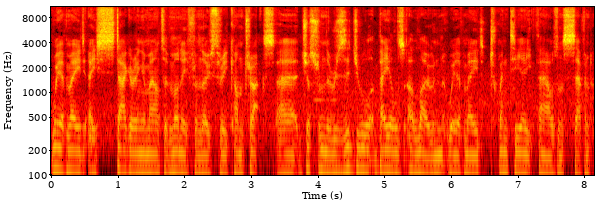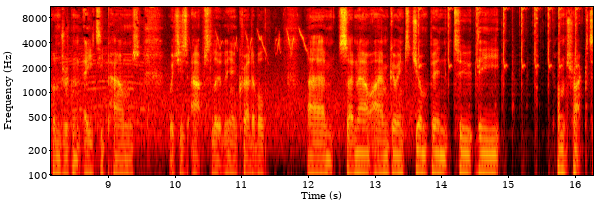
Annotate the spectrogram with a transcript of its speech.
we have made a staggering amount of money from those three contracts. Uh, just from the residual bales alone, we have made £28,780, which is absolutely incredible. Um, so now I am going to jump into the contract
